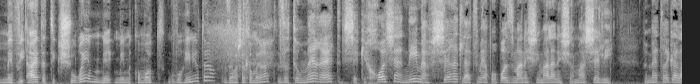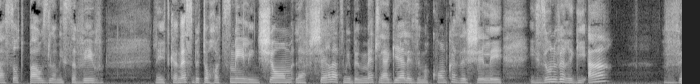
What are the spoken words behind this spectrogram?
מביאה את התקשורים ממקומות גבוהים יותר? זה מה שאת אומרת? זאת אומרת שככל שאני מאפשרת לעצמי, אפרופו זמן נשימה לנשמה שלי, באמת רגע לעשות פאוז למסביב, להתכנס בתוך עצמי, לנשום, לאפשר לעצמי באמת להגיע לאיזה מקום כזה של אה, איזון ורגיעה, ו-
